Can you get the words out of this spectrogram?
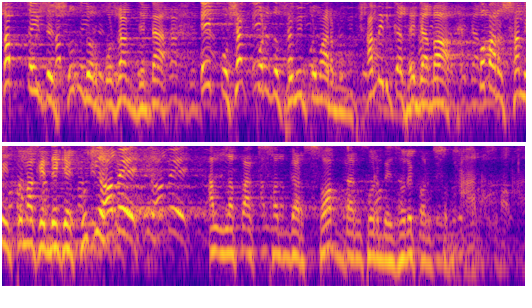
সবচাইতে সুন্দর পোশাক যেটা, এই পোশাক পরে তোমার স্বামীর কাছে যাবা। তোমার স্বামী তোমাকে দেখে খুশি হবে। সব দান করবে, জোরে কর সুবহানাল্লাহ।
